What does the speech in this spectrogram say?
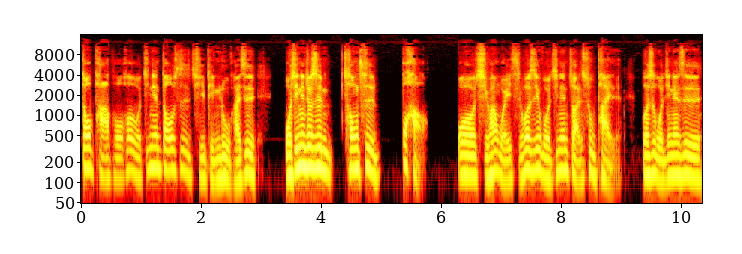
都爬坡，或者我今天都是骑平路，还是我今天就是冲刺不好，我喜欢维持，或者是我今天转速派的，或者是我今天是。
